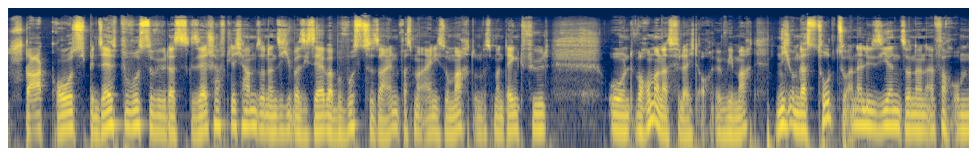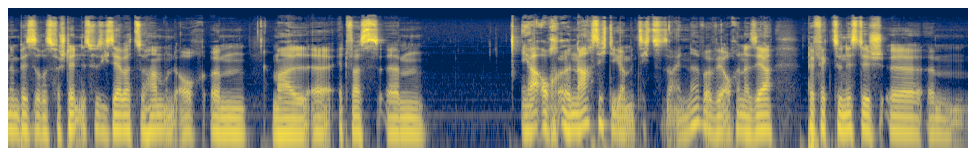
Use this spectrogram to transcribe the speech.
stark groß, ich bin selbstbewusst, so wie wir das gesellschaftlich haben, sondern sich über sich selber bewusst zu sein, was man eigentlich so macht und was man denkt, fühlt und warum man das vielleicht auch irgendwie macht. Nicht um das Tod zu analysieren, sondern einfach um ein besseres Verständnis für sich selber zu haben und auch ähm, mal äh, etwas ähm, ja auch äh, nachsichtiger mit sich zu sein, ne? weil wir auch in einer sehr perfektionistisch äh, ähm,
